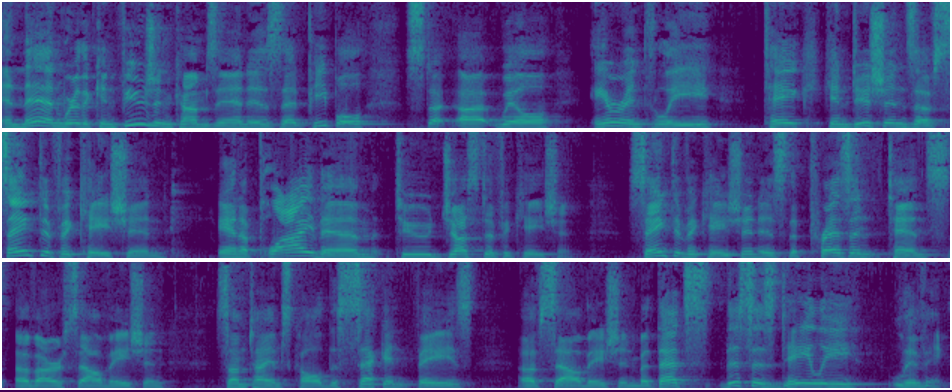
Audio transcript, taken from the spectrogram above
And then where the confusion comes in is that people st- uh, will errantly take conditions of sanctification and apply them to justification. Sanctification is the present tense of our salvation, sometimes called the second phase of salvation, but that's this is daily living.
